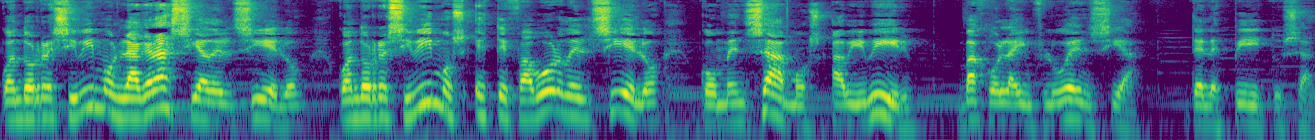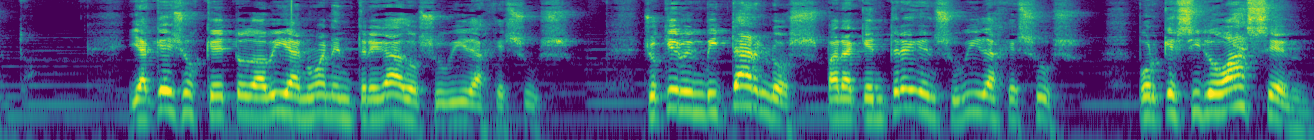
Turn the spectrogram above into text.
cuando recibimos la gracia del cielo, cuando recibimos este favor del cielo, comenzamos a vivir bajo la influencia del Espíritu Santo. Y aquellos que todavía no han entregado su vida a Jesús, yo quiero invitarlos para que entreguen su vida a Jesús, porque si lo hacen,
